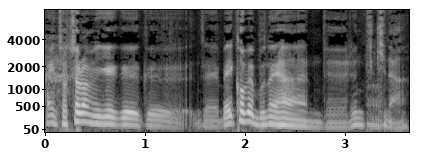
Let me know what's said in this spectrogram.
아니 저처럼 이게 그 그 이제 메이크업에 문외한들은 특히나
